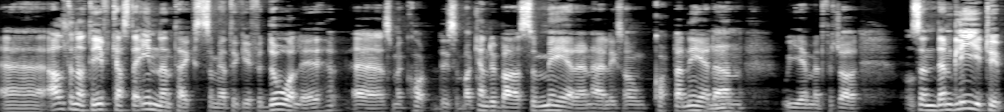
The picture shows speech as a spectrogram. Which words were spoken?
Eh, alternativt kasta in en text som jag tycker är för dålig. Eh, som är kort. Liksom, kan du bara summera den här, liksom, korta ner mm. den och ge mig ett förslag. Och sen den blir typ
